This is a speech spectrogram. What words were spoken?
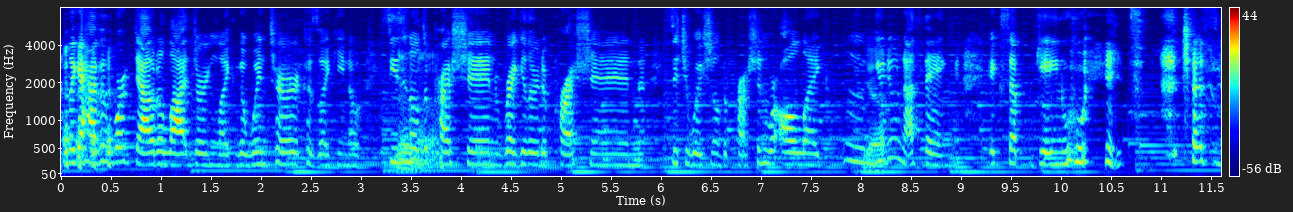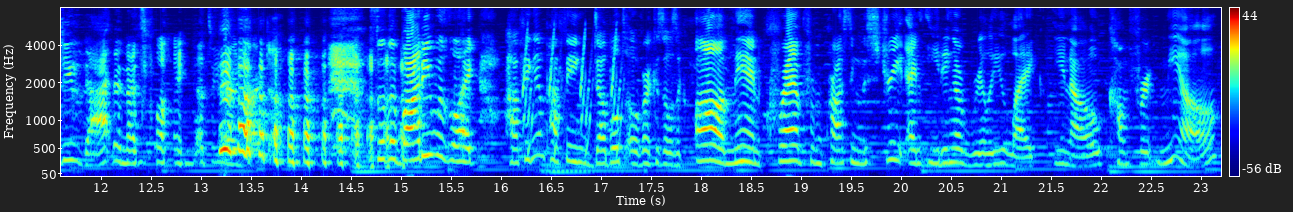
Like I haven't worked out a lot during like the winter because like you know seasonal Yeah. depression, regular depression, situational depression. We're all like, "Hmm, Yeah. you do nothing except gain weight. Just do that, and that's fine. That's what you're in charge of. So the body was like huffing and puffing, doubled over because I was like, oh man, cramp from crossing the street and eating a really like you know comfort meal.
